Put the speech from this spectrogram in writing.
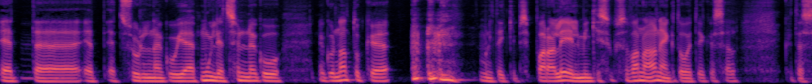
et, et, et sul nagu jääb mulje, et see on nagu, nagu natuke mul tekib see paralleel mingisuguse vana anekdoodiga seal, kuidas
